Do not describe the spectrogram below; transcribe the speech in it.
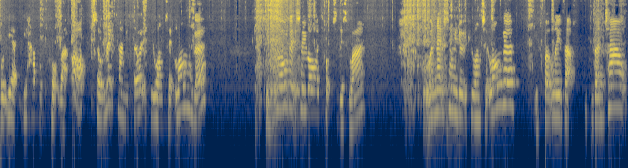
but yeah, you haven't cut that off. So next time you sew it, if you want it longer, you fold it so you only cut to this line. But when next time you do it, if you want it longer, you leave that bent out,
